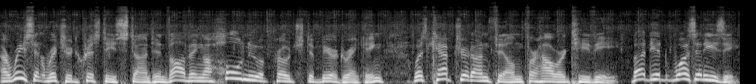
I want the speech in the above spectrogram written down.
A recent Richard Christie stunt involving a whole new approach to beer drinking was captured on film for Howard TV, but it wasn't easy.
